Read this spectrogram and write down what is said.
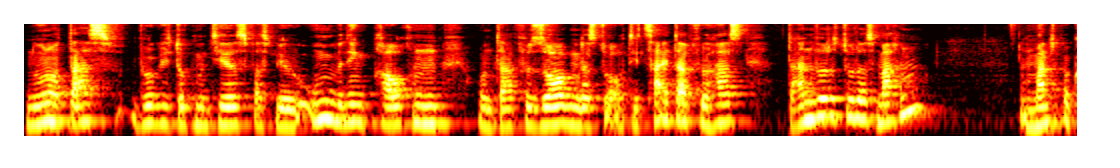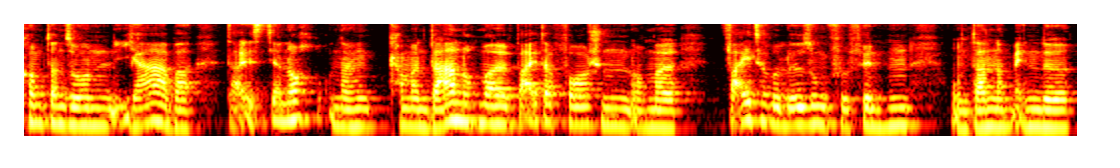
nur noch das wirklich dokumentierst, was wir unbedingt brauchen und dafür sorgen, dass du auch die Zeit dafür hast, dann würdest du das machen. Und manchmal kommt dann so ein, ja, aber da ist ja noch, und dann kann man da nochmal weiter forschen, nochmal weitere Lösungen für finden und dann am Ende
